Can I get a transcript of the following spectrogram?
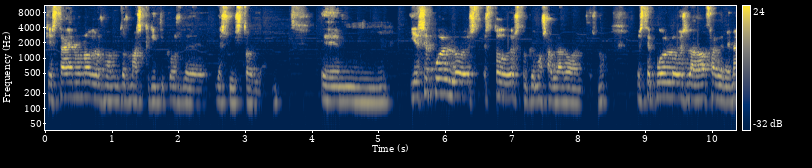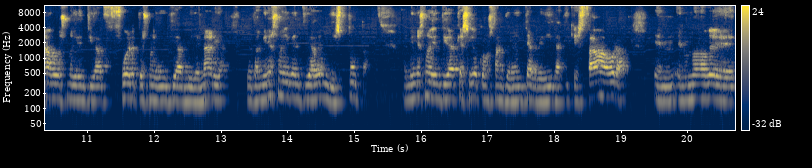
que está en uno de los momentos más críticos de, su historia. Em, y ese pueblo es, todo esto que hemos hablado antes. Este pueblo es la danza de venado, es una identidad fuerte, es una identidad milenaria, pero también es una identidad en disputa también es una identidad que ha sido constantemente agredida y que está ahora en, uno de,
